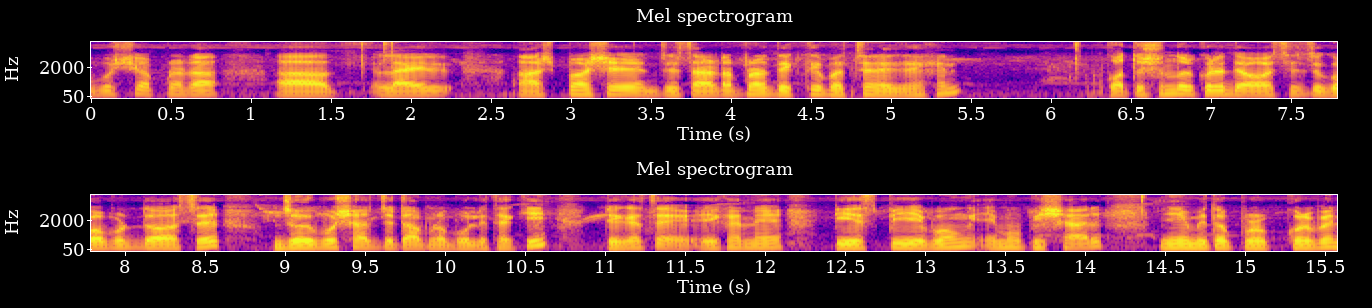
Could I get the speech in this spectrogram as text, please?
অবশ্যই আপনারা লাইয়ের আশপাশে যে চারাটা আপনারা দেখতে পাচ্ছেন, এই দেখেন কত সুন্দর করে দেওয়া আছে, যে গোবর দেওয়া আছে, জৈব সার যেটা আমরা বলে থাকি, ঠিক আছে? এখানে টিএসপি এবং এমওপি সার নিয়মিত প্রয়োগ করবেন।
